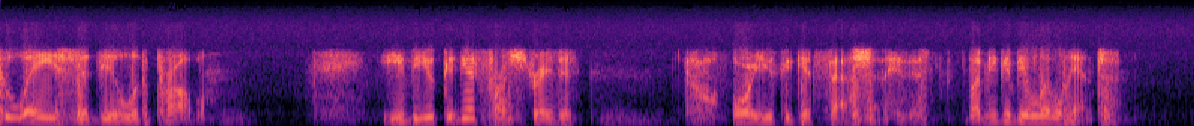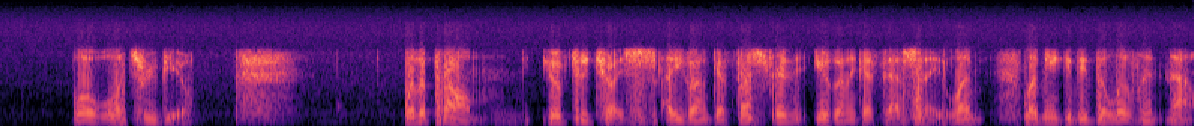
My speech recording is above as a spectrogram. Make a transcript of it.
two ways to deal with a problem. Either you could get frustrated or you could get fascinated. Let me give you a little hint. Well, let's review. With a problem, you have two choices. Are you going to get frustrated? You're going to get fascinated. Let, let me give you the little hint now.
